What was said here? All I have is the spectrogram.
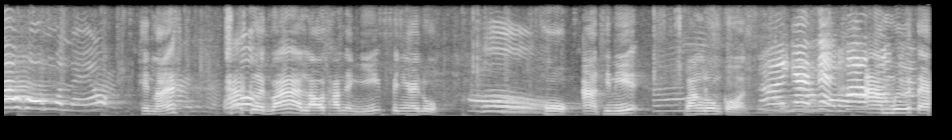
ข้าวห้องหมดแล้ว เห็นไหม ถ้าเกิดว่าเราทำอย่างนี้เป็นยังไงลูกโอ้หกอะทีนี้วางลงก่อน มือแตะ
